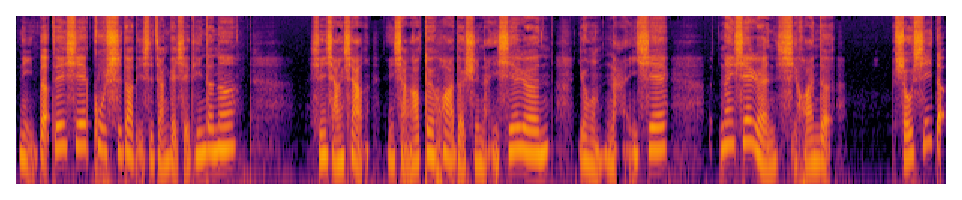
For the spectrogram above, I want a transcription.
你的这些故事到底是讲给谁听的呢？先想想，你想要对话的是哪一些人？用哪一些那些人喜欢的、熟悉的？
